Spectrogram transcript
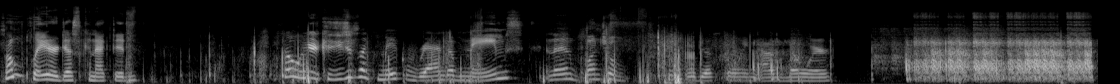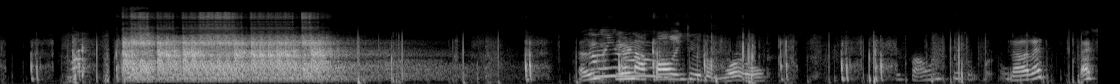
Some player disconnected. connected. So weird because you just like make random names and then a bunch of people just going out of nowhere. At least you're not falling through the world. You're falling through the world. No, that that's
